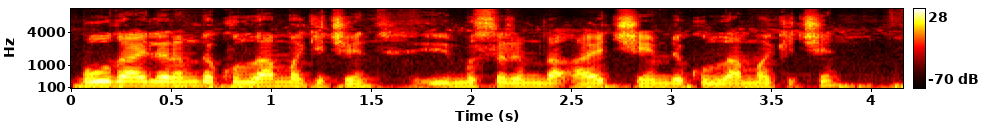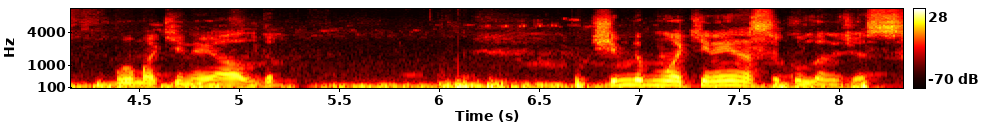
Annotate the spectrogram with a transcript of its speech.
Buğdaylarımda kullanmak için, mısırımda, ayçiçeğimde kullanmak için bu makineyi aldım. Şimdi bu makineyi nasıl kullanacağız?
